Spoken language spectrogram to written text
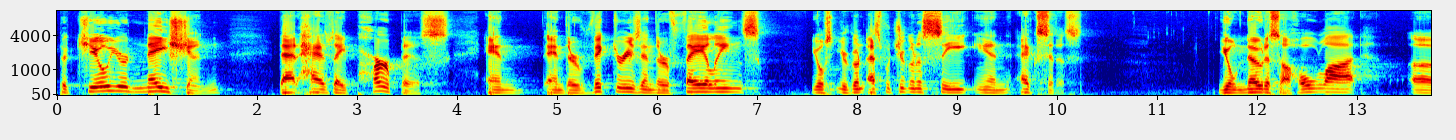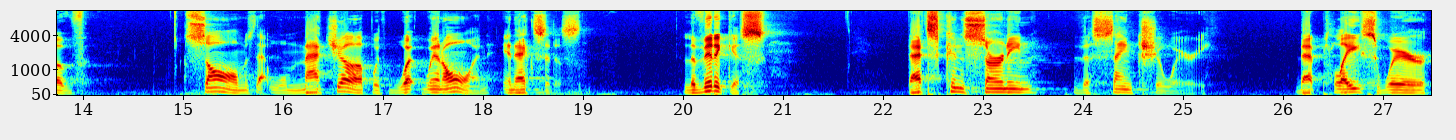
peculiar nation that has a purpose and, and their victories and their failings You'll, you're going, that's what you're going to see in Exodus. You'll notice a whole lot of Psalms that will match up with what went on in Exodus. Leviticus, that's concerning the sanctuary, that place where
